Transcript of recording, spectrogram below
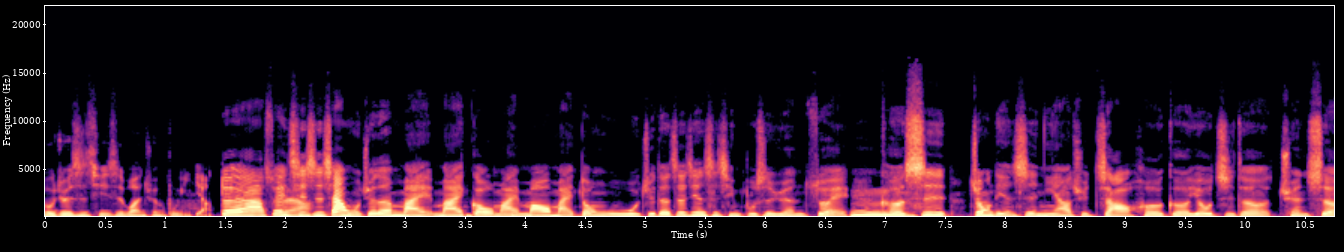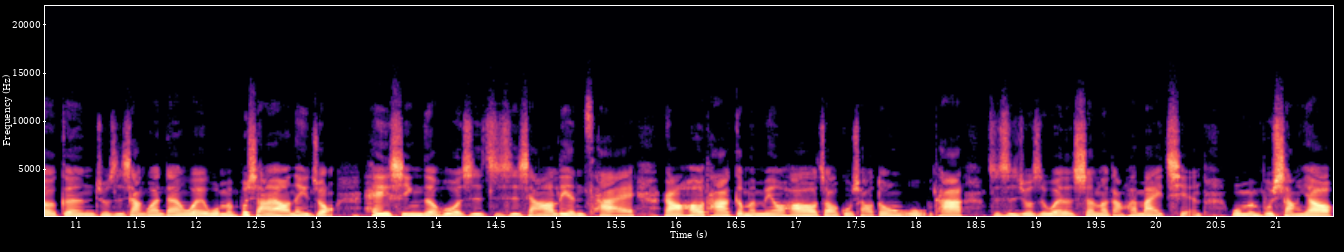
我觉得是其实完全不一样。对啊，所以其实像我觉得买买狗、买猫、买动物，我觉得这件事情不是原罪。嗯。可是重点是你要去找合格优质的犬舍跟就是相关单位，我们不想要那种黑心的，或者是只是想要敛财，然后他根本没有好好照顾小动物，他只是就是为了生了赶快卖钱。我们不想要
